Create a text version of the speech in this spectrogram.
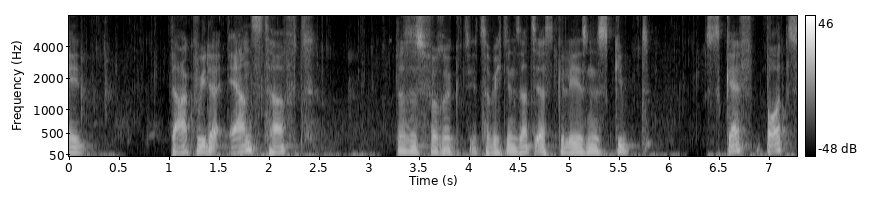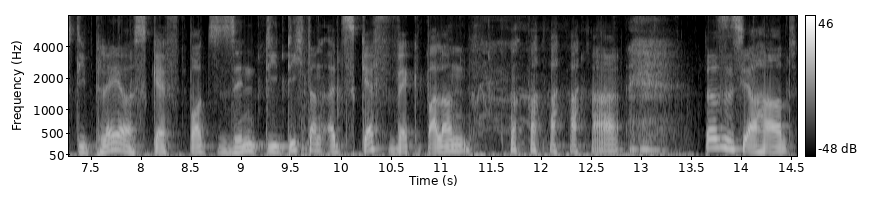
Ey, Dark wieder ernsthaft? Das ist verrückt. Jetzt habe ich den Satz erst gelesen. Es gibt Scav-Bots, die Player-Scav-Bots sind, die dich dann als Scav wegballern. das ist ja hart.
